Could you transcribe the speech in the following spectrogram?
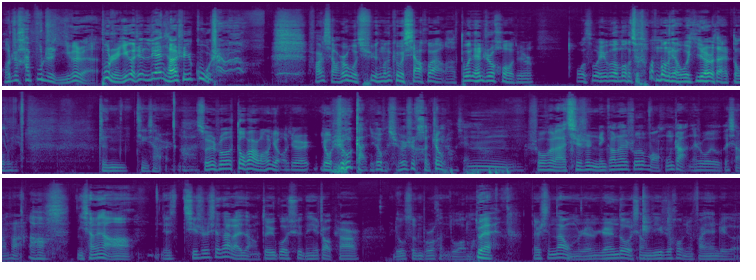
我这还不止一个人。不止一个，这连起来是一故事。反正小时候我去，他妈给我吓坏了。多年之后，就是我做一噩梦，就梦见我一人在洞里真挺吓人的。啊。所以说，豆瓣网友就是有这种感觉，我觉得是很正常现象嗯，说回来，其实你刚才说网红展的时候，我有个想法。啊。你想想啊，你其实现在来讲，对于过去那些照片儿留存不是很多吗？。对，但是现在我们人人人都有相机之后，你就发现这个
